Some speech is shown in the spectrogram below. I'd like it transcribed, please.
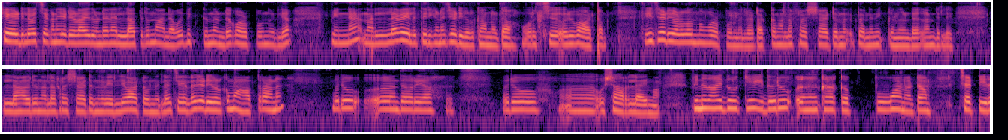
ഷെയ്ഡിൽ വെച്ചേക്കണ ചെടികളായതുകൊണ്ട് തന്നെ എല്ലാത്തിലും നനവ് നിൽക്കുന്നുണ്ട് കുഴപ്പമൊന്നുമില്ല. പിന്നെ നല്ല വെയിലത്തിരിക്കുന്ന ചെടികൾക്കാണ് കേട്ടോ കുറച്ച് ഒരു വാട്ടം. ഈ ചെടികൾക്കൊന്നും കുഴപ്പമൊന്നുമില്ല കേട്ടോ ഒക്കെ നല്ല ഫ്രഷായിട്ട് തന്നെ നിൽക്കുന്നുണ്ട് കണ്ടില്ലേ? എല്ലാവരും നല്ല ഫ്രഷായിട്ട് വലിയ വാട്ടമൊന്നുമില്ല. ചില ചെടികൾക്ക് മാത്രമാണ് ഒരു എന്താ പറയുക ഒരു ഉഷാറില്ലായ്മ. പിന്നെ ഇതായി നോക്കിയാൽ നോക്കി ഇതൊരു കാക്ക കാക്കപ്പൂവാണ് കേട്ടോ ചട്ടിയിൽ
